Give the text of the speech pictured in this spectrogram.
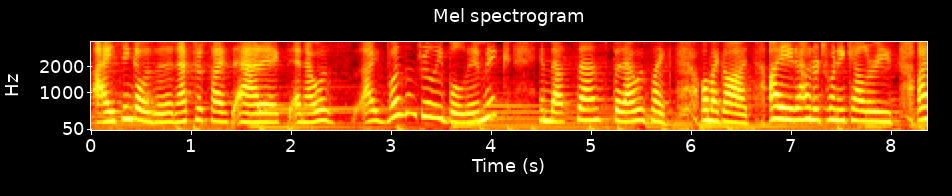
I think I was an exercise addict and I was I wasn't really bulimic in that sense, but I was like, "Oh my god, I ate 120 calories. I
